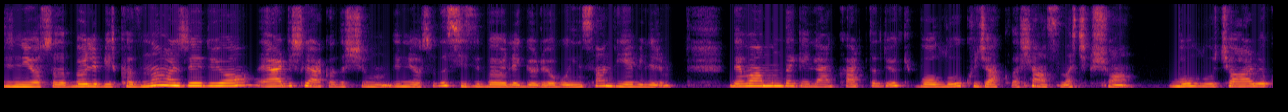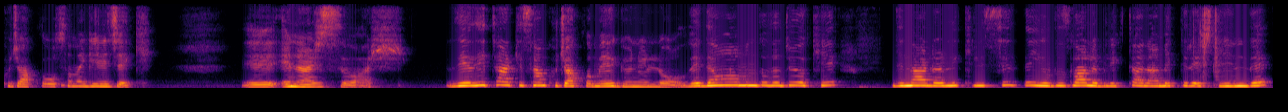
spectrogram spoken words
dinliyorsa da böyle bir kadını arzu ediyor. Eğer dişli arkadaşım dinliyorsa da sizi böyle görüyor bu insan diyebilirim. Devamında gelen kartta diyor ki bolluğu kucakla. Şansın açık şu an. Bolluğu çağır ve kucakla o sana gelecek. Ee, enerjisi var. Yeter ki sen kucaklamaya gönüllü ol. Ve devamında da diyor ki dinarların ikilisi de yıldızlarla birlikte alametleri eşliğinde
